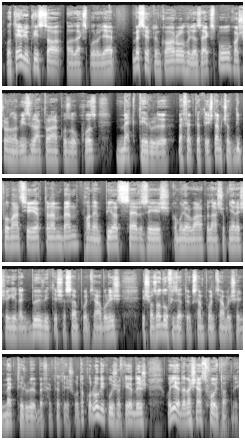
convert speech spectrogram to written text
Akkor térjünk vissza az expo ugye beszéltünk arról, hogy az expo hasonlóan a vízvilág találkozókhoz megtérülő befektetés nem csak diplomáciai értelemben, hanem piacszerzés, a magyar vállalkozások nyereségének bővítése szempontjából is, és az adófizetők szempontjából is egy megtérülő befektetés volt. Akkor logikus a kérdés, hogy érdemes ezt folytatni.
